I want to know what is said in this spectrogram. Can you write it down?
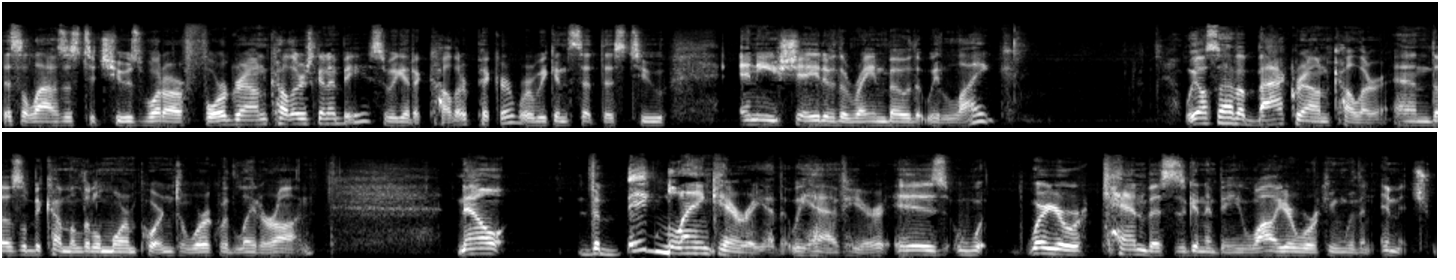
This allows us to choose what our foreground color is going to be. So we get a color picker where we can set this to any shade of the rainbow that we like. We also have a background color, and those will become a little more important to work with later on. Now, the big blank area that we have here is where your canvas is going to be while you're working with an image.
